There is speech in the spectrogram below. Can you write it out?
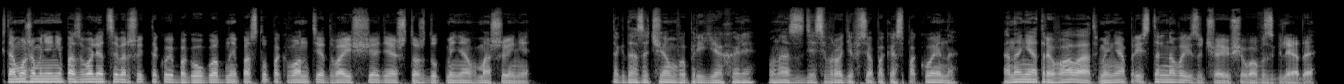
К тому же мне не позволят совершить такой богоугодный поступок вон те два исчадия, что ждут меня в машине. «Тогда зачем вы приехали? У нас здесь вроде все пока спокойно». Она не отрывала от меня пристального изучающего взгляда.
